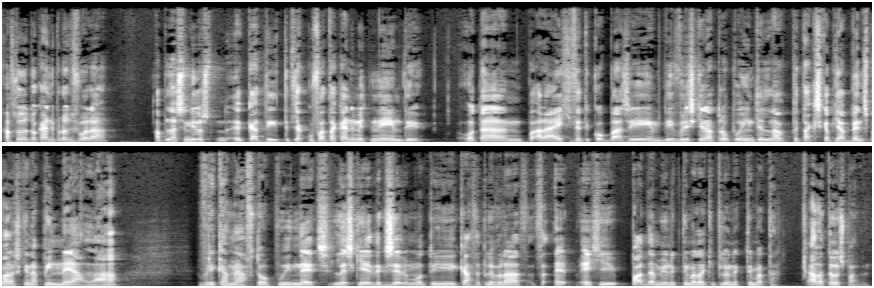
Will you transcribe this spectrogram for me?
αυτό δεν το κάνει πρώτη φορά. Απλά συνήθως ε, κάτι τέτοια κουφά τα κάνει με την AMD όταν παραέχει θετικό μπάζι η AMD βρίσκει έναν τρόπο Intel να πετάξει κάποια benchmarks και να πει ναι αλλά βρήκαμε αυτό που είναι έτσι λες και δεν ξέρουμε ότι κάθε πλευρά ε, έχει πάντα μειονεκτήματα και πλεονεκτήματα. Αλλά τέλος πάντων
